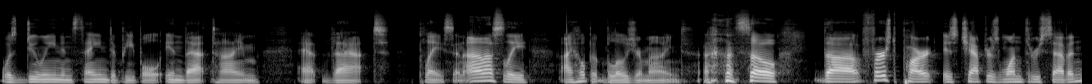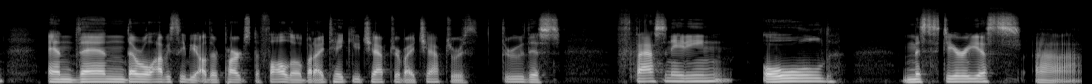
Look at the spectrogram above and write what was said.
was doing and saying to people in that time at that place. And honestly, I hope it blows your mind. so, the first part is chapters one through seven, and then there will obviously be other parts to follow. But I take you chapter by chapter through this fascinating, old, mysterious, uh,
